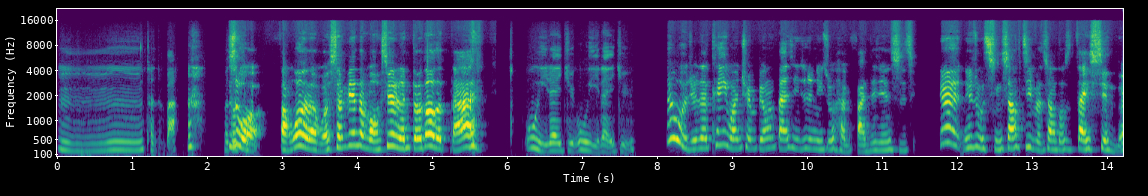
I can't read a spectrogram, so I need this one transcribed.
嗯，可能吧。这是我访问了我身边的某些人得到的答案。物以类聚，物以类聚。所以我觉得可以完全不用担心，就是女主很烦这件事情，因为女主情商基本上都是在线的。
